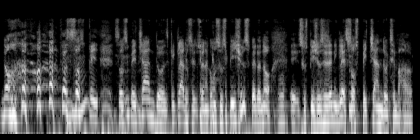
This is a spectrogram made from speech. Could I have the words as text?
No, no, sospe- sospechando, es que claro, se- suena como suspicious, pero no, eh, suspicious es en inglés, sospechando, ex embajador.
